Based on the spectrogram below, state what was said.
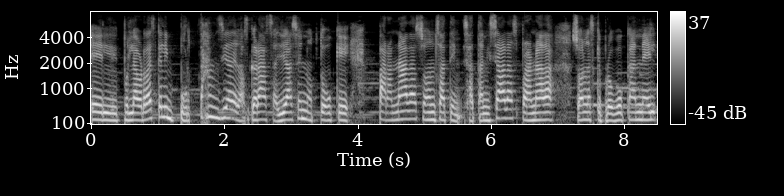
el, pues la verdad es que la importancia de las grasas ya se notó que para nada son satanizadas, para nada son las que provocan el,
